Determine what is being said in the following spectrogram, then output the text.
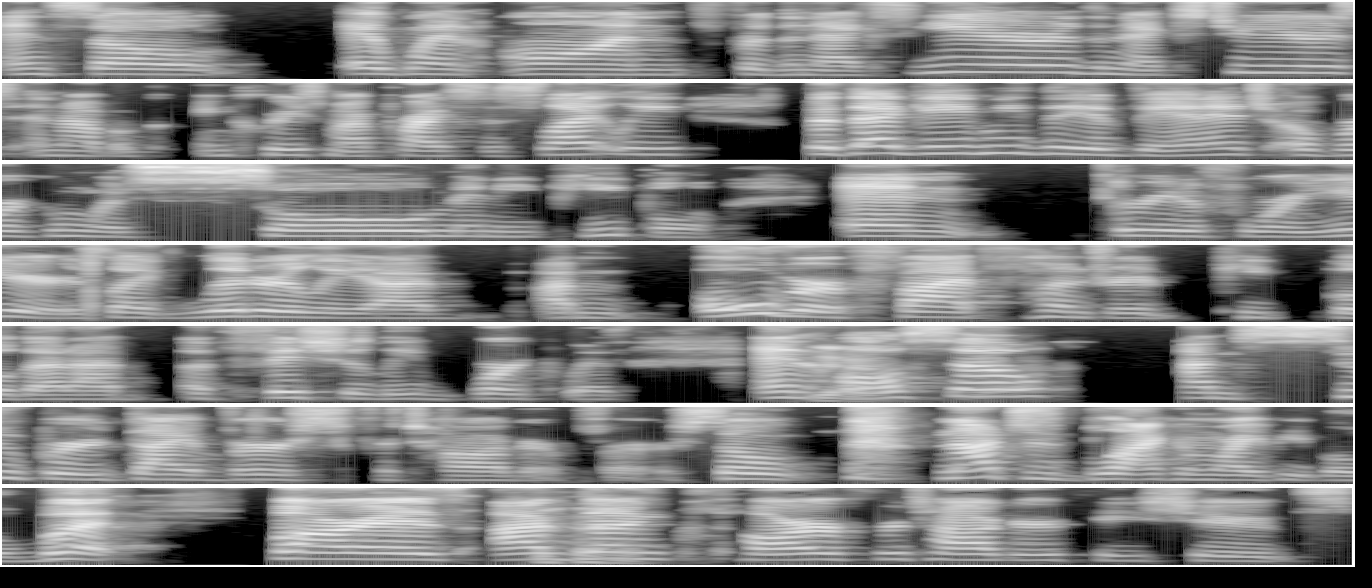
And so it went on for the next year, the next two years, and I would increase my prices slightly. But that gave me the advantage of working with so many people. And three to four years. Like literally, I've I'm over 500 people that I've officially worked with, and yeah. also I'm super diverse photographer. So not just black and white people, but far as I've done car photography shoots,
